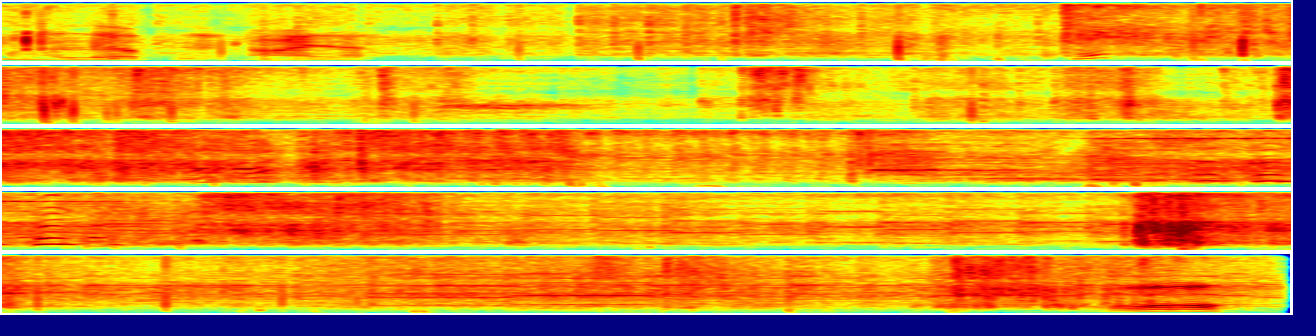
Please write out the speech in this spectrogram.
Nó lượp là nói lắm. Oh.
